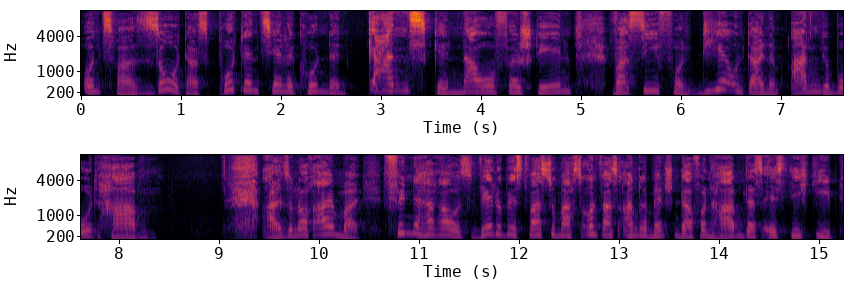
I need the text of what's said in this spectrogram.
und zwar so, dass potenzielle Kunden ganz genau verstehen, was sie von dir und deinem Angebot haben. Also noch einmal, finde heraus, wer du bist, was du machst und was andere Menschen davon haben, dass es dich gibt.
